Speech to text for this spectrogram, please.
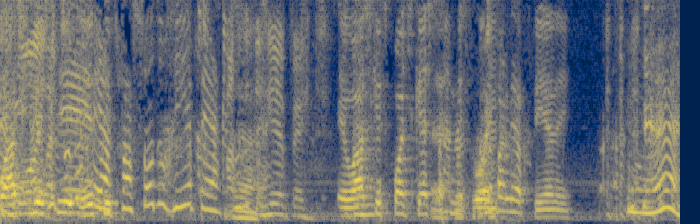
Eu acho que esse, é esse- perto, passou do Rio é perto, Passando aqui é perto. eu acho que esse podcast está É, começando a valer a pena, hein? Não é?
